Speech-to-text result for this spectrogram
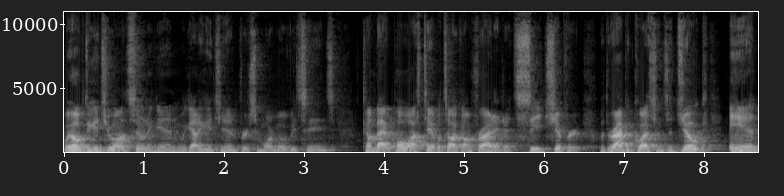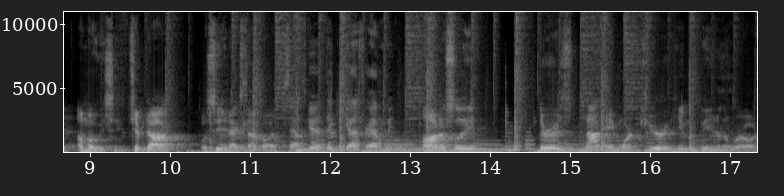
We hope to get you on soon again. We got to get you in for some more movie scenes. Come back, Powash Table Talk on Friday to see Chipper with rapid questions, a joke, and a movie scene. Chip Dog, we'll see you next time, bud. Sounds good. Thank you guys for having me. Honestly, there is not a more pure human being in the world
